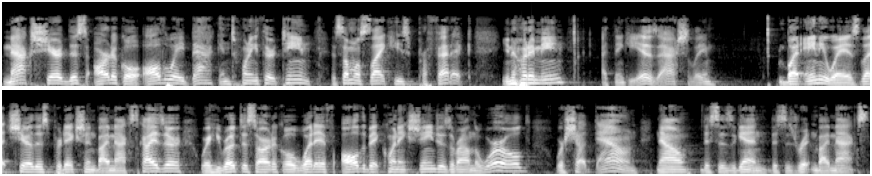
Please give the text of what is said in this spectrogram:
Max shared this article all the way back in 2013. It's almost like he's prophetic. You know what I mean? I think he is actually. But anyways, let's share this prediction by Max Keiser, where he wrote this article, what if all the Bitcoin exchanges around the world were shut down? Now, this is again, this is written by Max.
